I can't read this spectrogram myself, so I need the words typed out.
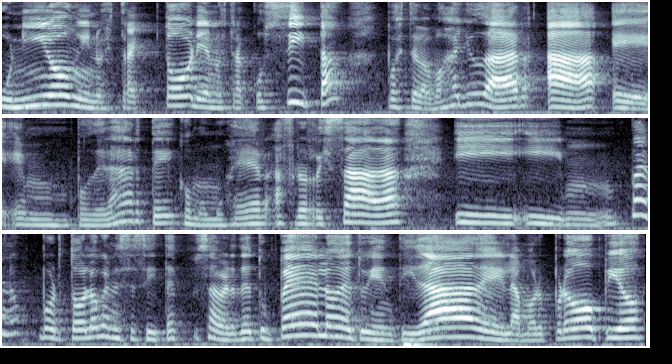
unión y nuestra historia, nuestra cosita, pues te vamos a ayudar a eh, empoderarte como mujer afrorizada y, bueno, por todo lo que necesites saber de tu pelo, de tu identidad, del amor propio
